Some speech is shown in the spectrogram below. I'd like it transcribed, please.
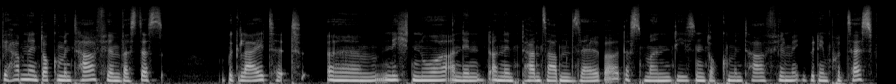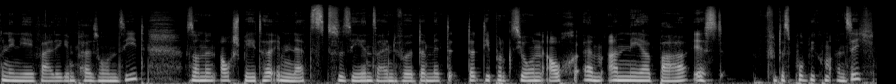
wir haben einen Dokumentarfilm, was das begleitet. Ähm, nicht nur an den, an den Tanzabenden selber, dass man diesen Dokumentarfilme über den Prozess von den jeweiligen Personen sieht, sondern auch später im Netz zu sehen sein wird, damit die Produktion auch ähm, annäherbar ist für das Publikum an sich,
